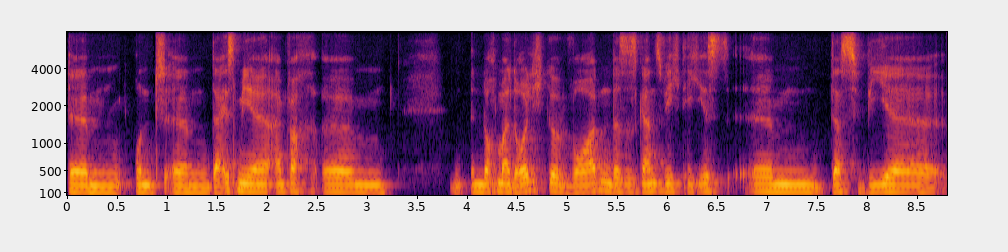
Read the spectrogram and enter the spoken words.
Ähm, und ähm, da ist mir einfach ähm, nochmal deutlich geworden, dass es ganz wichtig ist, ähm, dass wir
